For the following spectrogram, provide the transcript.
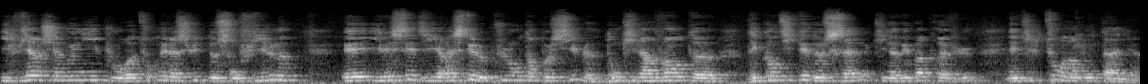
il vient à Chamonix pour tourner la suite de son film et il essaie d'y rester le plus longtemps possible. Donc il invente euh, des quantités de scènes qu'il n'avait pas prévues et qu'il tourne en montagne.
